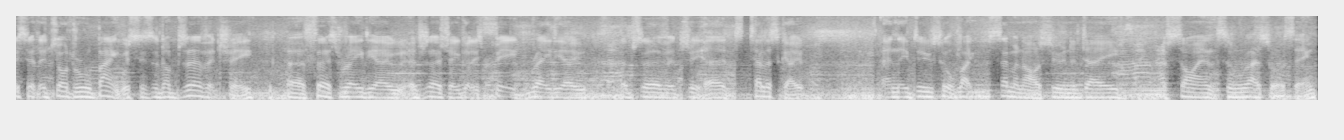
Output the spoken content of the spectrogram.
it's at the Jodrell Bank, which is an observatory, uh, first radio observatory. Got this big radio observatory uh, telescope, and they do sort of like seminars during the day of science and all that sort of thing.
